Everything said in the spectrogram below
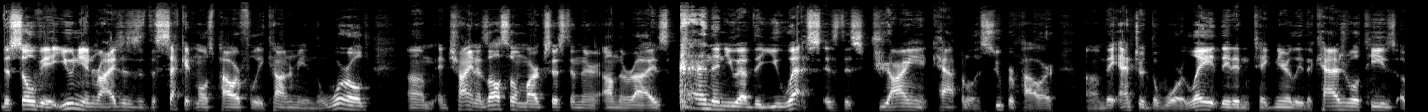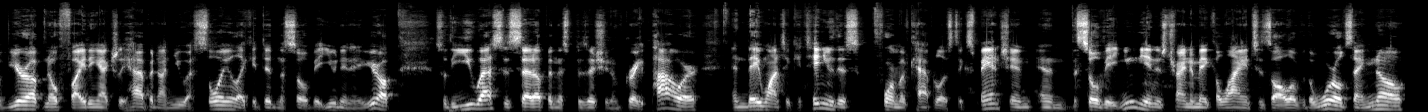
the Soviet Union rises as the second most powerful economy in the world. Um, and China is also Marxist and they're on the rise. and then you have the U.S. as this giant capitalist superpower. Um, they entered the war late. They didn't take nearly the casualties of Europe. No fighting actually happened on U.S. soil like it did in the Soviet Union and Europe. So the U.S. is set up in this position of great power, and they want to continue this form of capitalist expansion. And the Soviet Union is trying to make alliances all over the world, saying, no,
